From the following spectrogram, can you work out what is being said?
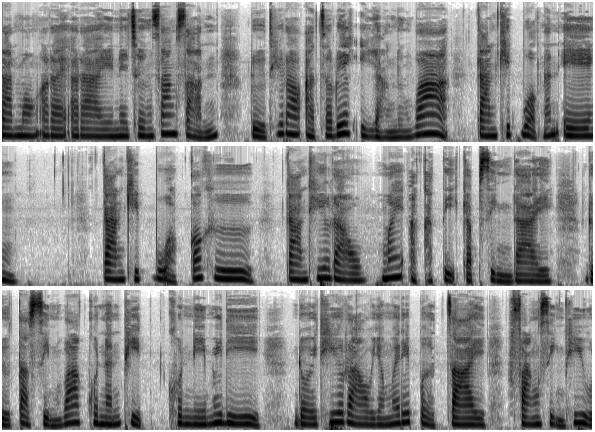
การมองอะไรอะไรๆในเชิงสร้างสรรค์ หรือที่เราอาจจะเรียกอีกอย่างหนึ่งว่า การคิดบวกนั่นเอง การคิดบวกก็คือ การที่เราไม่อคติกับสิ่งใด หรือตัดสินว่าคนนั้นผิด คนนี้ไม่ดี โดยที่เรายังไม่ได้เปิดใจ ฟังสิ่งที่อยู่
